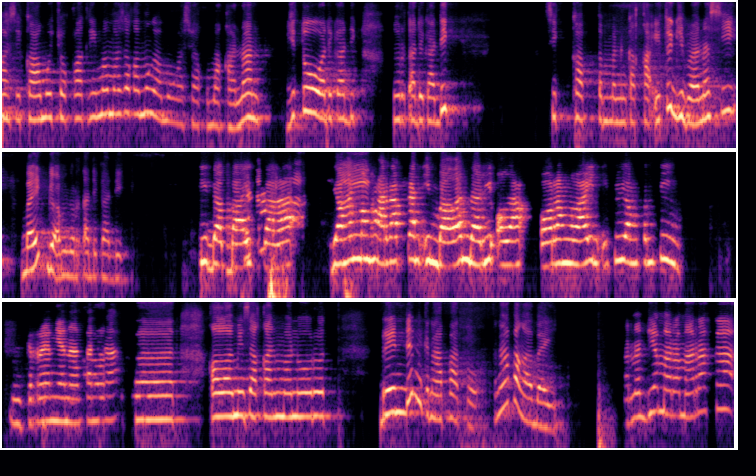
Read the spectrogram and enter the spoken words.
ngasih kamu coklat lima, masa kamu nggak mau ngasih aku makanan? Gitu adik-adik. Menurut adik-adik, sikap teman kakak itu gimana sih? Baik gak menurut adik-adik? Tidak baik, Kak. Jangan mengharapkan imbalan dari orang orang lain itu yang penting. Keren ya Nathan, Kak. Kalau misalkan menurut Brandon kenapa tuh? Kenapa nggak baik? Karena dia marah-marah, Kak.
